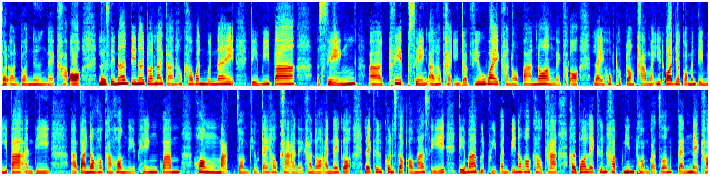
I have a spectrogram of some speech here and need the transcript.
ปอดอ่อนตอนหนึ่งในคะอ้อเลยเซนั่นตีเนอร์ตอนรายการเฮาคาวันมื้อในตีมีป้า เสียงอ่าคลิปเสียงอันเฮาค่ะอินเตอร์วิวไว้ค่ะเนาะป้าน้องนะคะอ๋อไหลหบทบดองถามมาอีดออดยาก็มันติมีป้าอันดีอ่าป้าน้องเฮาค่ะห้องนี่เพ่งความห้องหมักจอมผิวใต้เฮาค่ะนะคะเนาะอันนี้ก็เลยขึ้นคนซอกเอามาสีตีมาปืดผุยปันพี่น้องเฮาเขาค่ะเฮาบ่เลยขึ้นฮับยินถ่อมกว่าจ้อมกันนะคะ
